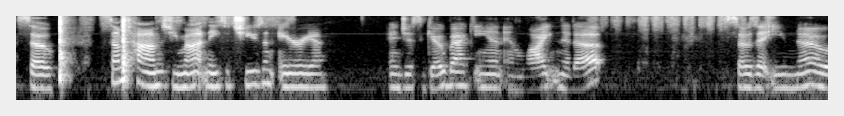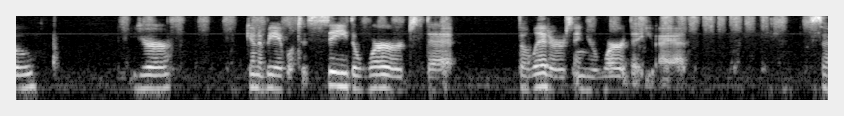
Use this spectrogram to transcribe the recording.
So sometimes you might need to choose an area and just go back in and lighten it up so that you know you're going to be able to see the words that the letters in your word that you add. So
